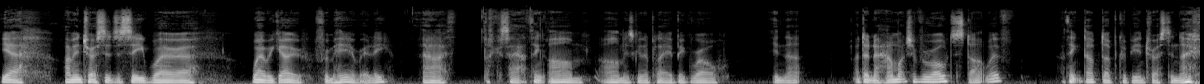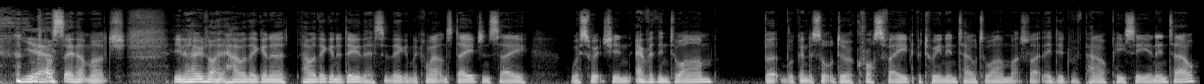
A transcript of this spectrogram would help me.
yeah, I'm interested to see where uh, where we go from here really. And I, like I say, I think ARM ARM is going to play a big role in that. I don't know how much of a role to start with. I think Dub Dub could be interesting though. Yeah. I'll say that much. You know, like how are they gonna how are they gonna do this? Are they gonna come out on stage and say we're switching everything to ARM, but we're going to sort of do a crossfade between Intel to ARM, much like they did with PowerPC and Intel?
